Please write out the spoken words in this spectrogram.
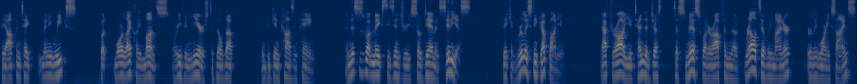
They often take many weeks, but more likely months or even years to build up and begin causing pain. And this is what makes these injuries so damn insidious they can really sneak up on you. After all, you tend to just dismiss what are often the relatively minor early warning signs.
